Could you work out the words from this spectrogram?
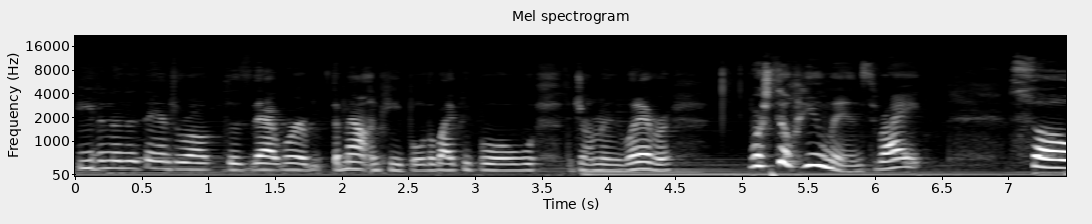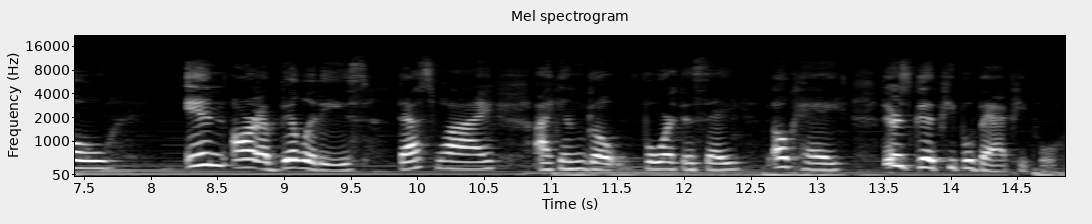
Even the Nathaniel that were the mountain people, the white people, the Germans, whatever, we're still humans, right? So, in our abilities, that's why I can go forth and say, okay, there's good people, bad people.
